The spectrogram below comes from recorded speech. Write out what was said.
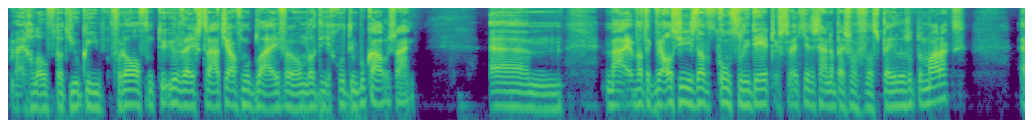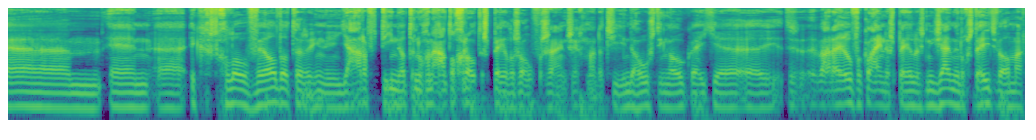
Wij geloven dat Yuki vooral van de urenregistratie af moet blijven, omdat die goed in boekhouden zijn. Um, maar wat ik wel zie is dat het consolideert. Dus weet je, er zijn er best wel veel spelers op de markt. Um, en uh, ik geloof wel dat er in een jaar of tien dat er nog een aantal grote spelers over zijn. Zeg maar. Dat zie je in de hosting ook. Weet je. Uh, er waren heel veel kleine spelers. Die zijn er nog steeds wel. Maar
